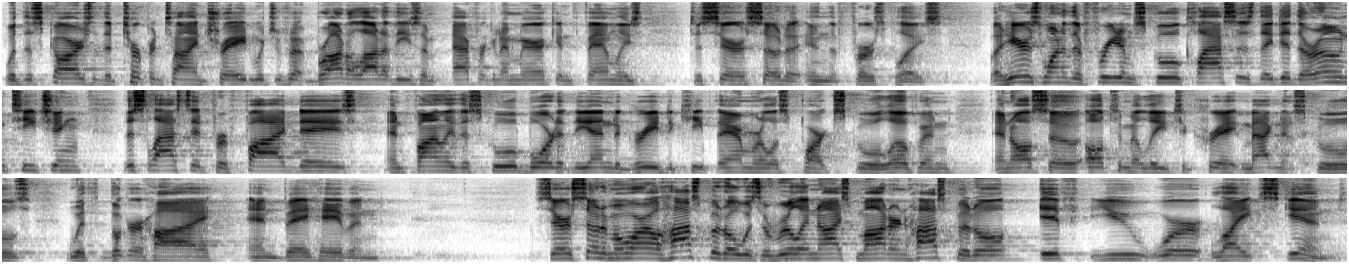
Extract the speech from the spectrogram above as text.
with the scars of the turpentine trade, which is what brought a lot of these African American families to Sarasota in the first place. But here's one of the Freedom School classes. They did their own teaching. This lasted for five days, and finally, the school board at the end agreed to keep the Amaryllis Park School open and also ultimately to create magnet schools with Booker High and Bay Haven. Sarasota Memorial Hospital was a really nice modern hospital if you were light skinned.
